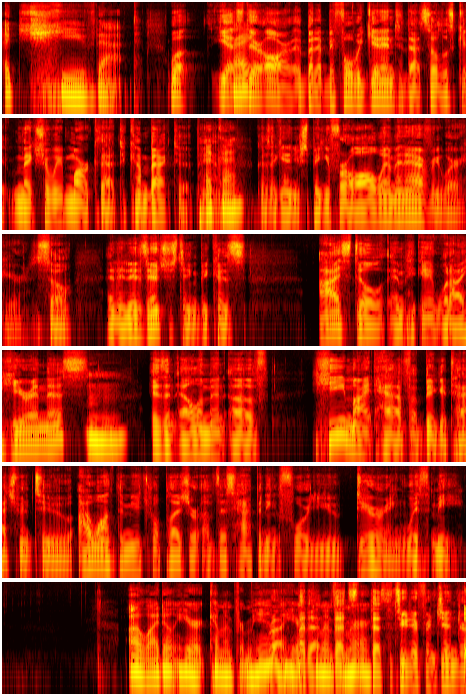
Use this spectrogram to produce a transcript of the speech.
achieve that? Well, yes, Right? there are. But before we get into that, so let's get make sure we mark that to come back to it, Pam. Okay. Because again, you're speaking for all women everywhere here. So, and it is interesting because I still am. In, what I hear in this Mm-hmm. is an element of he might have a big attachment to. I want the mutual pleasure of this happening for you during with me. Oh, I don't hear it coming from him. I hear but it coming from that's her. that's the two different genders.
